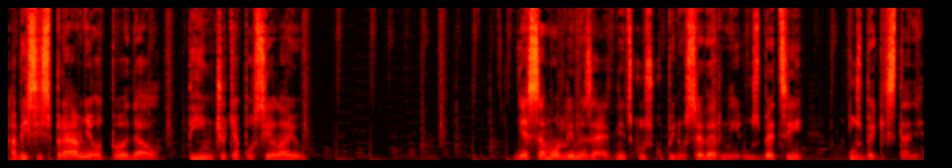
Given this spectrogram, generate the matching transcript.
aby si správne odpovedal tým, čo ťa posielajú. Dnes sa modlíme za etnickú skupinu Severní Uzbeci v Uzbekistane.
